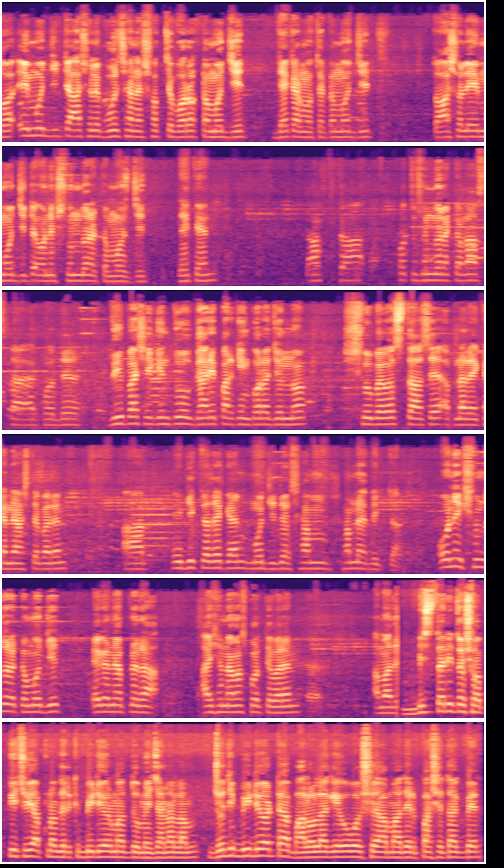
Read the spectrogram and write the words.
তো এই মসজিদটা আসলে গুলশানের সবচেয়ে বড় একটা মসজিদ, দেখার মতো একটা মসজিদ। তো আসলে এই মসজিদটা অনেক সুন্দর একটা মসজিদ। দেখেন, রাস্তা কত সুন্দর একটা রাস্তা এরপর দুই পাশে কিন্তু গাড়ি পার্কিং করার জন্য সুব্যবস্থা আছে, আপনারা এখানে আসতে পারেন। আর এই দিকটা দেখেন, মসজিদের সাম- সামনের দিকটা। অনেক সুন্দর একটা মসজিদ, এখানে আপনারা আইসা নামাজ পড়তে পারেন। আমাদের বিস্তারিত সবকিছুই আপনাদেরকে ভিডিওর মাধ্যমে জানালাম। যদি ভিডিওটা ভালো লাগে, অবশ্যই আমাদের পাশে থাকবেন।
